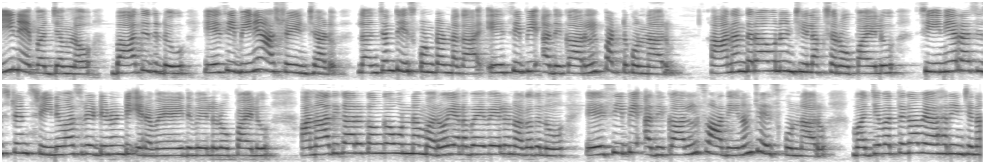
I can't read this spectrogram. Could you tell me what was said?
ఈ నేపథ్యంలో బాధితుడు ఏసీబీని ఆశ్రయించాడు. లంచం తీసుకుంటుండగా ఏసీబీ అధికారులు పట్టుకున్నారు. ఆనందరావు నుంచి లక్ష రూపాయలు సీనియర్ అసిస్టెంట్ శ్రీనివాస్ రెడ్డి నుండి ఇరవై ఐదు వేల రూపాయలు. అనాధికారికంగా ఉన్న మరో ఎనభై వేలు నగదును ఏసీబీ అధికారులు స్వాధీనం చేసుకున్నారు. మధ్యవర్తిగా వ్యవహరించిన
